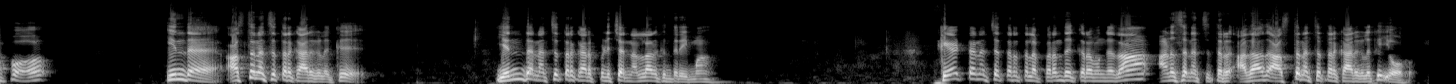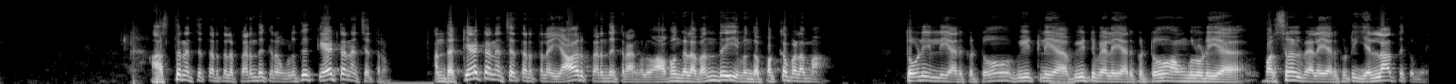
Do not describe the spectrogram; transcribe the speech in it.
அப்போ இந்த அஸ்த நட்சத்திரக்காரர்களுக்கு எந்த நட்சத்திரக்கார பிடிச்சா நல்லா இருக்குன்னு தெரியுமா? கேட்ட நட்சத்திரத்தில் பிறந்திருக்கிறவங்க தான் அனுச நட்சத்திரம் அதாவது அஸ்த நட்சத்திரக்காரர்களுக்கு யோகம். அஸ்த நட்சத்திரத்தில் பிறந்துக்கிறவங்களுக்கு கேட்ட நட்சத்திரம். அந்த கேட்ட நட்சத்திரத்தில் யார் பிறந்துக்கிறாங்களோ அவங்கள வந்து இவங்க பக்கபலமாக தொழிலையாக இருக்கட்டும் வீட்லையா வீட்டு வேலையாக இருக்கட்டும் அவங்களுடைய பர்சனல் வேலையாக இருக்கட்டும் எல்லாத்துக்குமே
